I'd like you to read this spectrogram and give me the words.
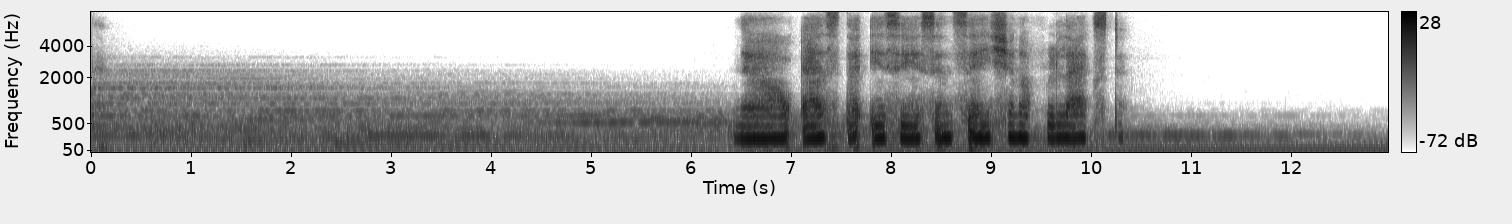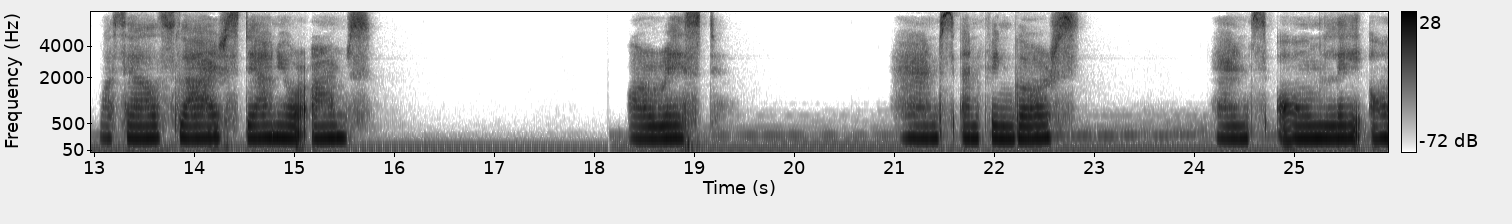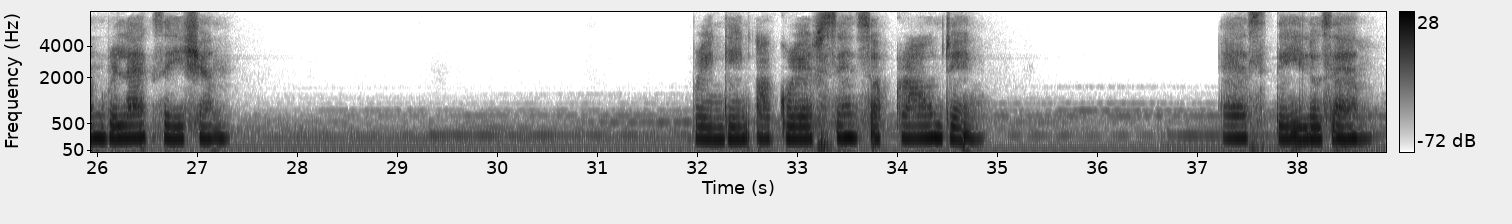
Now, as the easy sensation of relaxed muscle slides down your arms or wrist, hands and fingers, hands only on relaxation. Bringing a great sense of grounding as they loosen.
